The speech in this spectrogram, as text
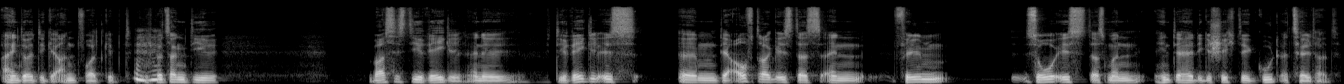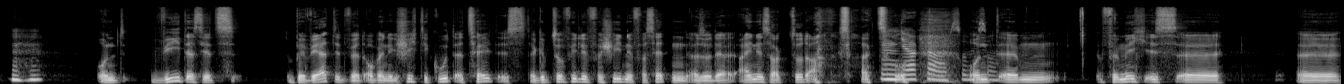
eindeutige Antwort gibt. Mhm. Ich würde sagen, die, was ist die Regel? Eine, die Regel ist, ähm, der Auftrag ist, dass ein Film so ist, dass man hinterher die Geschichte gut erzählt hat. Mhm. Und wie das jetzt bewertet wird, ob eine Geschichte gut erzählt ist, da gibt es so viele verschiedene Facetten. Also der eine sagt so, der andere sagt so. Ja, klar, sowieso. Und ähm, für mich ist äh, äh,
